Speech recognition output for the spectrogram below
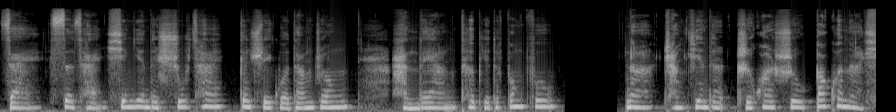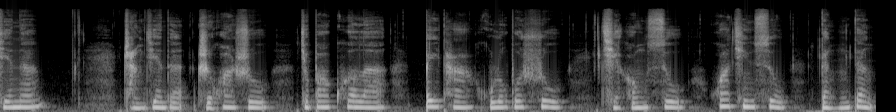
在色彩鲜艳的蔬菜跟水果当中，含量特别的丰富。那常见的植化素包括哪些呢？常见的植化素就包括了贝塔胡萝卜素、茄红素、花青素等等。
